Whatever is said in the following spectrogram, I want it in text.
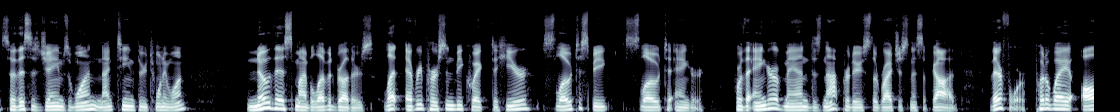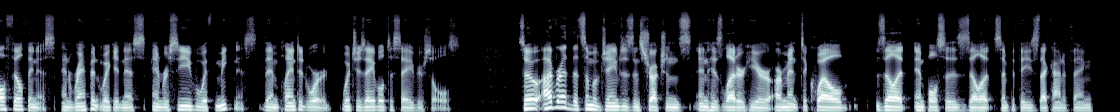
So this is James 1 19 through 21. Know this, my beloved brothers, let every person be quick to hear, slow to speak, slow to anger. For the anger of man does not produce the righteousness of God. Therefore, put away all filthiness and rampant wickedness, and receive with meekness the implanted word, which is able to save your souls. So, I've read that some of James's instructions in his letter here are meant to quell zealot impulses, zealot sympathies, that kind of thing.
